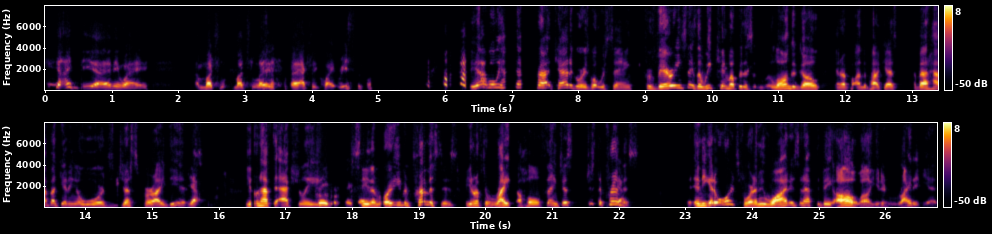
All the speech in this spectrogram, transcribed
the idea anyway. Much, much later, actually, quite recently yeah, well, we have to have categories. What we're saying for various things that we came up with this long ago in our, on the podcast about how about getting awards just for ideas. Yeah, you don't have to actually see them, or even premises. You don't have to write a whole thing. Just just the premise, yeah. and you get awards for it. I mean, why does it have to be? Oh, well, you didn't write it yet.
